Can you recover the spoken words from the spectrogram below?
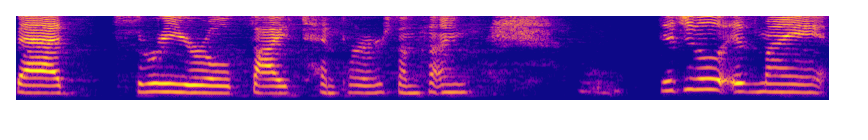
bad three year old size temper sometimes. Digital is my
